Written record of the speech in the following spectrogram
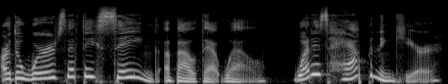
are the words that they sang about that well. What is happening here?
